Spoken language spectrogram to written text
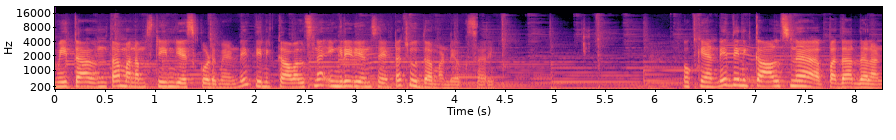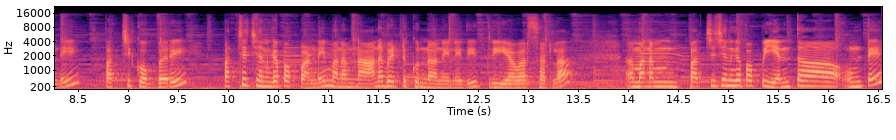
మిగతా అంతా మనం స్టీమ్ చేసుకోవడమే అండి. దీనికి కావాల్సిన ఇంగ్రీడియంట్స్ ఏంటో చూద్దామండి ఒకసారి. ఓకే అండి దీనికి కావాల్సిన పదార్థాలు అండి పచ్చి కొబ్బరి పచ్చి శనగపప్పు అండి. మనం నానబెట్టుకున్నాను నేను ఇది త్రీ అవర్స్ అట్లా. మనం పచ్చి శనగపప్పు ఎంత ఉంటే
